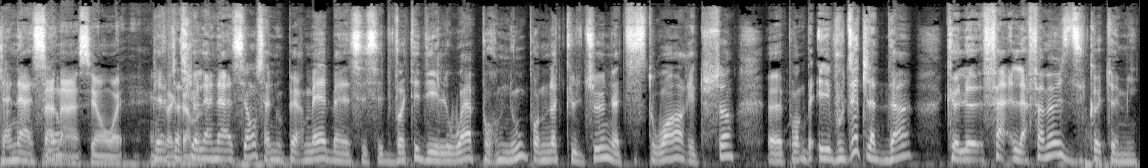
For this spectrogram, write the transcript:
la nation. La nation, oui. Parce que la nation, ça nous permet, ben, c'est de voter des lois pour nous, pour notre culture, notre histoire et tout ça. Pour, et vous dites là-dedans que le la fameuse dichotomie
